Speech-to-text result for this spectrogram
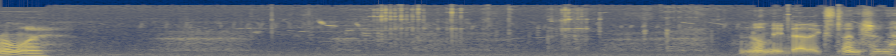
Wrong way. Don't need that extension.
